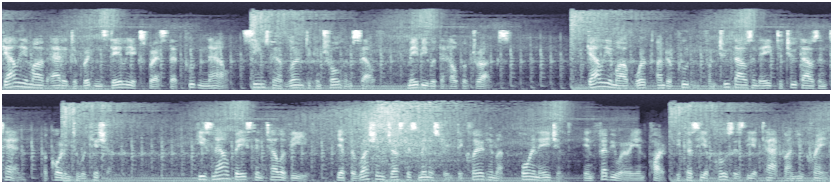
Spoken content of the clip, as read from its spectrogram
Galyamov added to Britain's Daily Express that Putin now seems to have learned to control himself, maybe with the help of drugs. Galyamov worked under Putin from 2008 to 2010, according to Wakitia. He's now based in Tel Aviv, yet the Russian Justice Ministry declared him a foreign agent in February in part because he opposes the attack on Ukraine.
